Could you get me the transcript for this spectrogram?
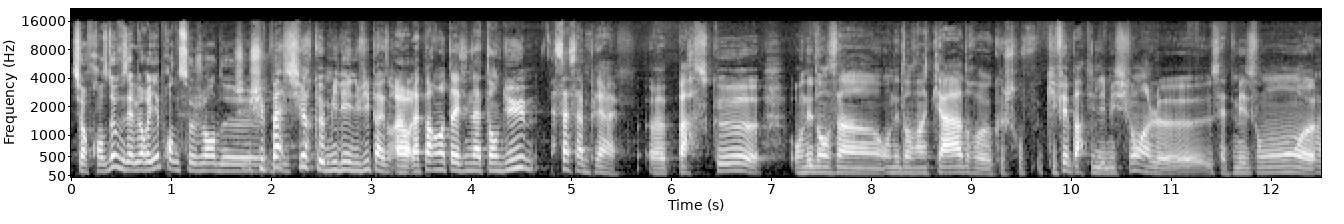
sur France 2. Vous aimeriez prendre ce genre de. Je ne suis pas sûr que Mille et une vies, par exemple. Alors, la parenthèse inattendue, ça, ça me plairait. Euh, parce que on est dans un on est dans un cadre que je trouve qui fait partie de l'émission hein, cette maison euh, Ouais.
